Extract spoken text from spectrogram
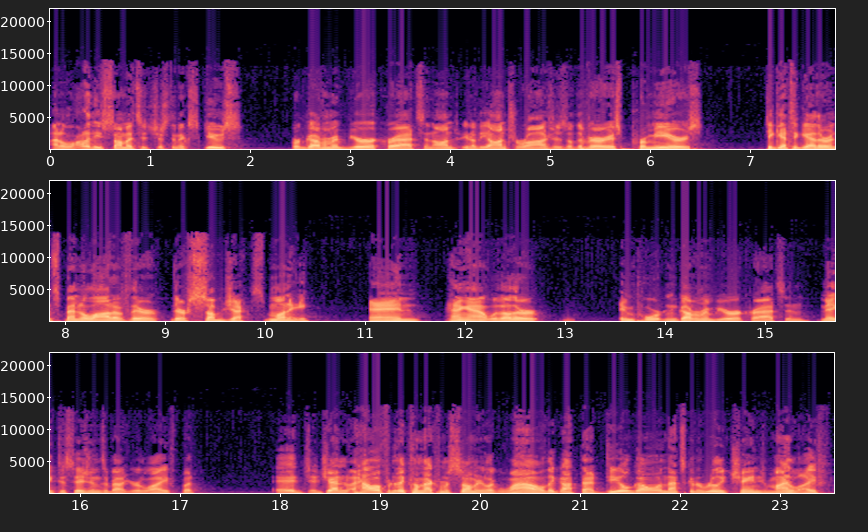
At a lot of these summits, it's just an excuse for government bureaucrats and on, you know the entourages of the various premiers to get together and spend a lot of their their subjects' money and hang out with other important government bureaucrats and make decisions about your life. But it, eh, Jen, how often do they come back from a summit? You're like, wow, they got that deal going. That's going to really change my life.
